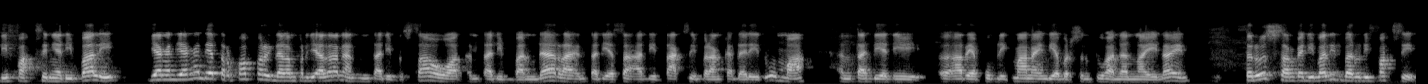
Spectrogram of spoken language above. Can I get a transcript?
divaksinnya di Bali, Jangan-jangan dia terpapar di dalam perjalanan, entah di pesawat, entah di bandara, entah dia saat di taksi berangkat dari rumah, entah dia di eh, area publik mana yang dia bersentuhan dan lain-lain. Terus sampai di Bali baru divaksin.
